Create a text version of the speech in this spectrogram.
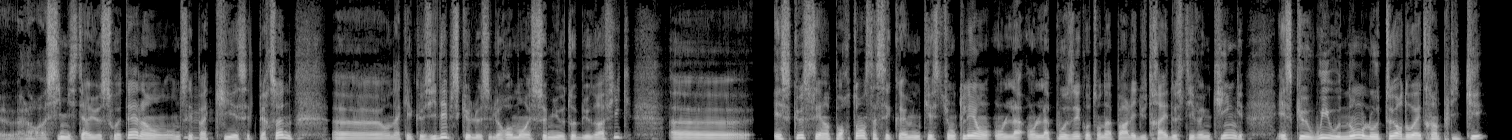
euh, alors si mystérieuse soit-elle, hein, on, on ne sait pas qui est cette personne. Euh, on a quelques idées puisque le, le roman est semi-autobiographique. Euh, est-ce que c'est important? Ça, c'est quand même une question clé. On, on l'a on l'a posé quand on a parlé du travail de Stephen King. Est-ce que oui ou non, l'auteur doit être impliqué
